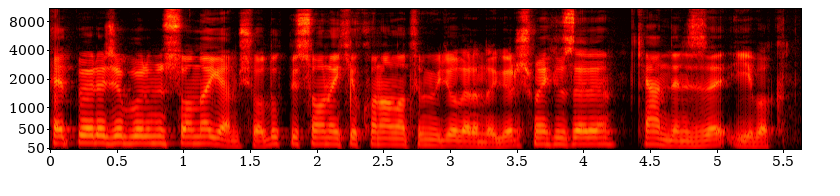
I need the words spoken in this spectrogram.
Evet böylece bölümün sonuna gelmiş olduk. Bir sonraki konu anlatım videolarında görüşmek üzere. Kendinize iyi bakın.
